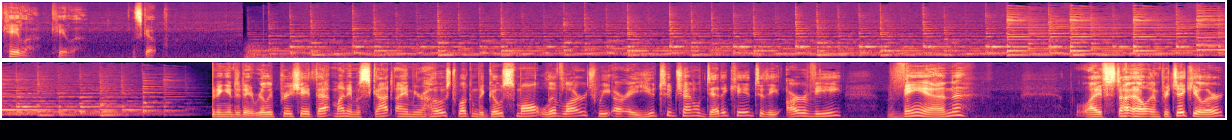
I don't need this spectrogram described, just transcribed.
Kayla, Kayla. Let's go. tuning in today. Really appreciate that. My name is Scott. I am your host. Welcome to Go Small, Live Large. We are a YouTube channel dedicated to the RV van lifestyle in particular.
